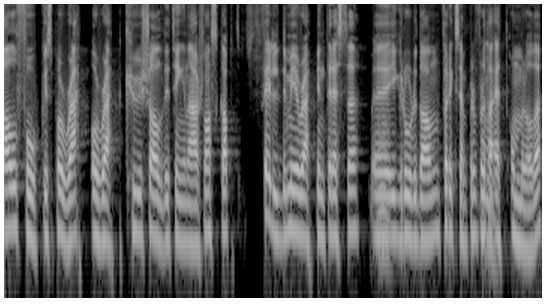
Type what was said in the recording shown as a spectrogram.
All fokus på rap og rappkurs og alle de tingene her som har skapt veldig mye rappinteresse eh, i Groruddalen, for eksempel, for å ta ett område.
